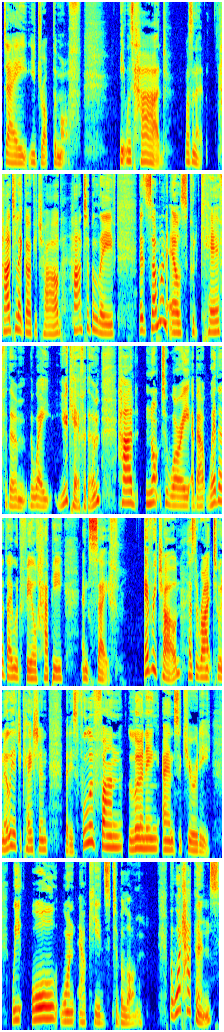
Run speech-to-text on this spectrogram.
day you dropped them off. It was hard, wasn't it? Hard to let go of your child, hard to believe that someone else could care for them the way you care for them, hard not to worry about whether they would feel happy and safe. Every child has the right to an early education that is full of fun, learning, and security. We all want our kids to belong. But what happens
